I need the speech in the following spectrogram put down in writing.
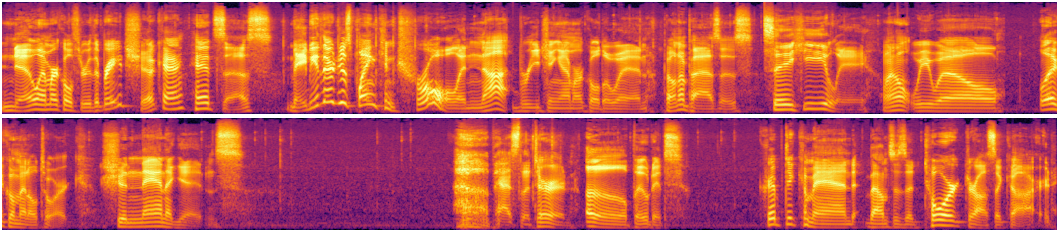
No Emrakul through the breach? Okay. Hits us. Maybe they're just playing control and not breaching Emrakul to win. Opponent passes. Saheeli. Well, we will Liquimetal Torque. Shenanigans. Ah, pass the turn. Oh, boot it. Cryptic Command bounces a Torque, draws a card.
